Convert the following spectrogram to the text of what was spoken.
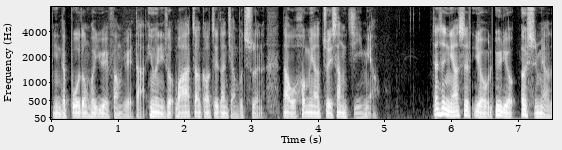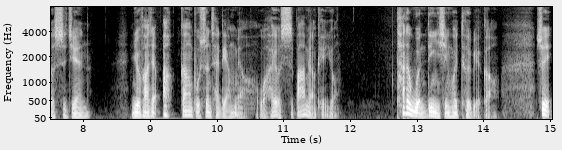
你的波动会越放越大，因为你说哇糟糕，这段讲不顺了，那我后面要追上几秒。但是你要是有预留二十秒的时间，你就发现啊，刚刚不顺才两秒，我还有十八秒可以用，它的稳定性会特别高。所以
